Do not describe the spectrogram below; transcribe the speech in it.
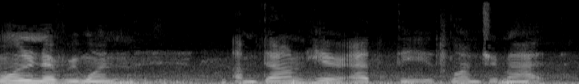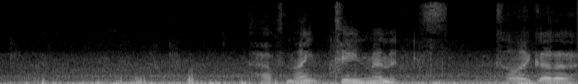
morning, everyone. I'm down here at the laundromat. Have 19 minutes till I gotta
